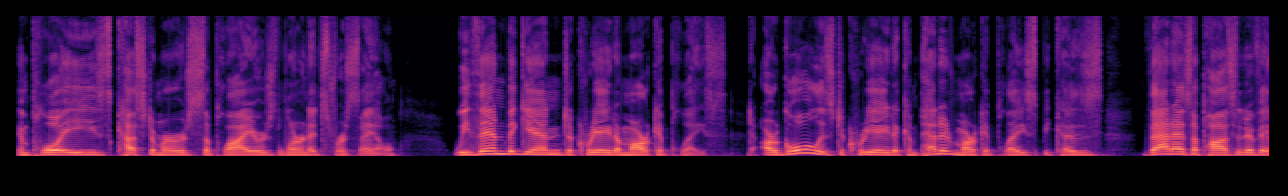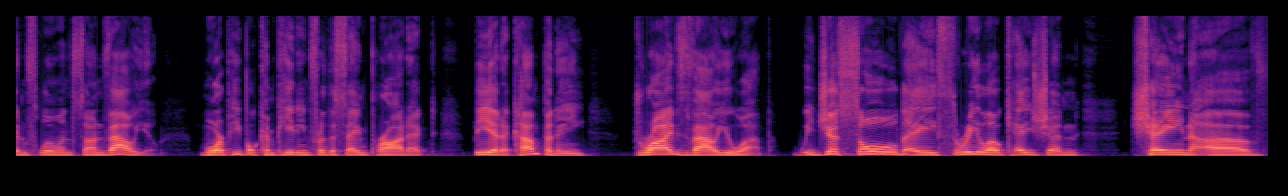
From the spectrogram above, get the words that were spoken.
employees, customers, suppliers learn it's for sale. We then begin to create a marketplace. Our goal is to create a competitive marketplace because that has a positive influence on value. More people competing for the same product, be it a company, drives value up. We just sold a three location chain of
